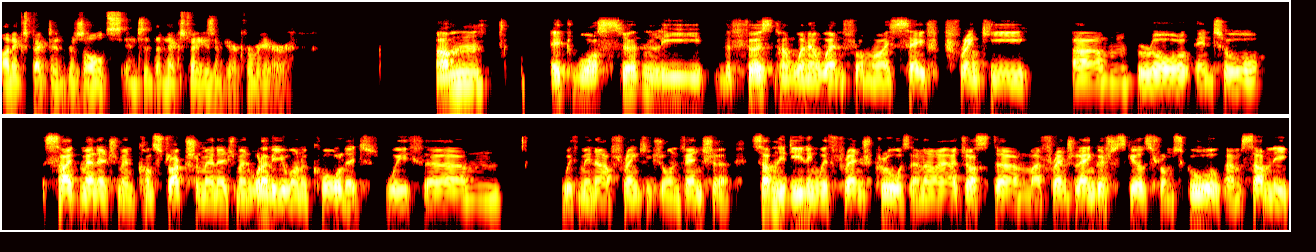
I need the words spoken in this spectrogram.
unexpected results into the next phase of your career um, it was certainly the first time when I went from my safe Franki um, role into site management, construction management, whatever you want to call it, with um, with Menard Franki joint venture. Suddenly dealing with French crews, and I, I just um, my French language skills from school um, suddenly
